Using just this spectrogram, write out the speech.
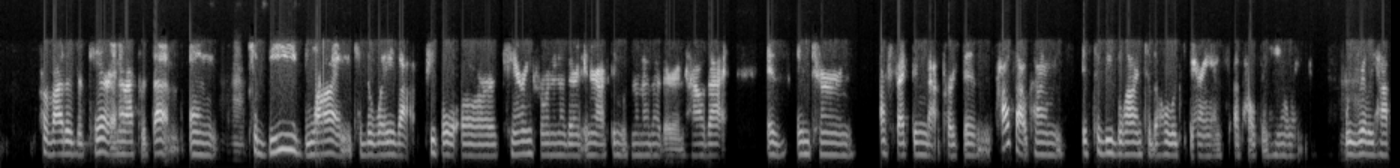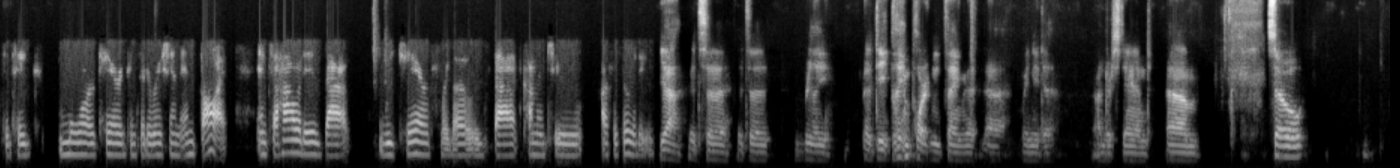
providers of care interact with them and mm-hmm. to be blind to the way that people are caring for one another and interacting with one another and how that is in turn affecting that person's health outcomes is to be blind to the whole experience of health and healing. Mm-hmm. We really have to take more care and consideration and thought into how it is that we care for those that come into our facilities. Yeah, it's a it's a really a deeply important thing that uh, we need to understand. Um, so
